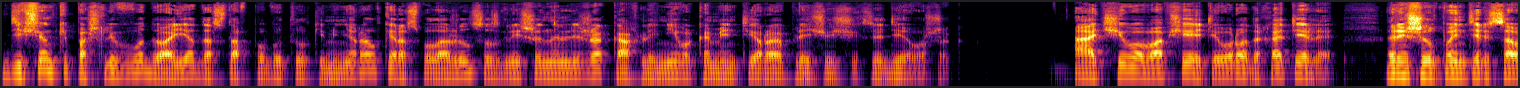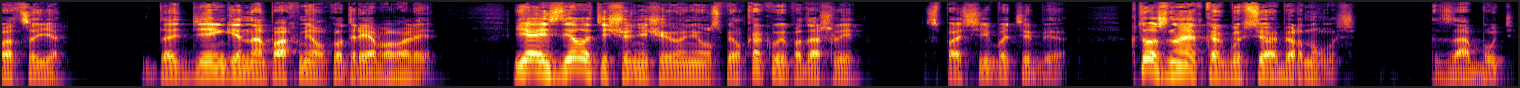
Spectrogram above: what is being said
Девчонки пошли в воду, а я, достав по бутылке минералки, расположился с Гришей на лежаках, лениво комментируя плещущихся девушек. «А чего вообще эти уроды хотели?» — решил поинтересоваться я. «Да деньги на похмелку требовали». Я и сделать еще ничего не успел, как вы подошли. Спасибо тебе. Кто знает, как бы все обернулось. Забудь.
